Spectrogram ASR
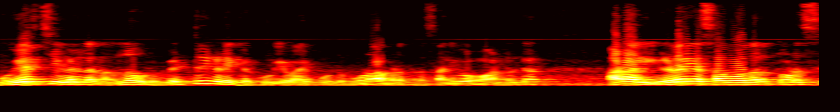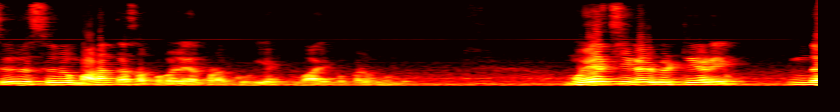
முயற்சிகளில் நல்ல ஒரு வெற்றி கிடைக்கக்கூடிய வாய்ப்பு உண்டு. மூணாம் இடத்துல சனி பகவான் இருக்கார். ஆனால் இளைய சகோதரத்தோட சிறு சிறு மனக்கசப்புகள் ஏற்படக்கூடிய வாய்ப்புகளும் உண்டு. முயற்சிகள் வெற்றியடையும். இந்த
